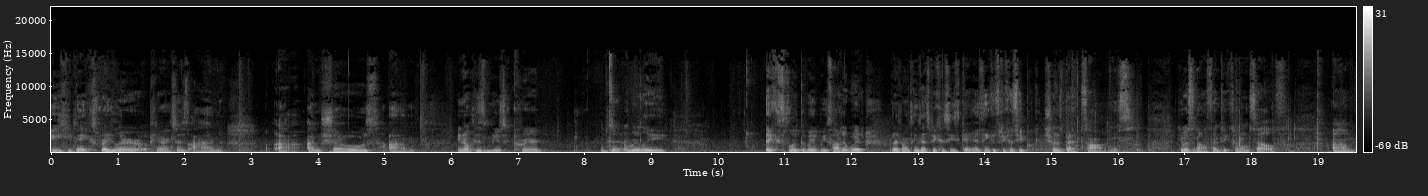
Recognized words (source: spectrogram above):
he, he makes regular appearances on uh, on shows. Um, you know, his music career didn't really explode the way we thought it would, but I don't think that's because he's gay. I think it's because he chose bad songs. He wasn't authentic to himself. Um,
